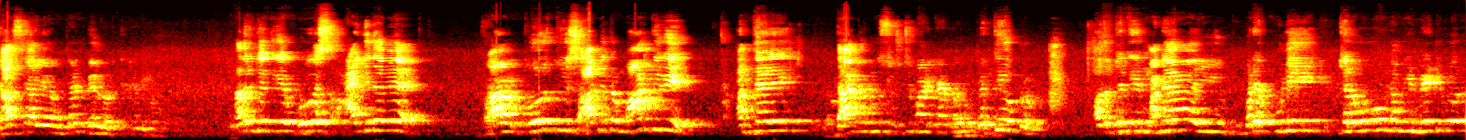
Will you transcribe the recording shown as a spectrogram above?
ಜಾಸ್ತಿ ಆಗಿದೆ ಅಂತೇಳಿ ಮೇಲ್ವರ್ತಿ ಕಂಡು ಅದ್ರ ಜೊತೆಗೆ ಬೋಗಸ್ ಆಗಿದ್ದಾವೆ ತೋರಿಸ್ತೀವಿ ಸಾಬೀತು ಮಾಡ್ತೀವಿ ಅಂತೇಳಿ ದಾಖಲೆ ಸೃಷ್ಟಿ ಮಾಡಿಕೊಂಡು ಪ್ರತಿಯೊಬ್ಬರು ಅದ್ರ ಜೊತೆ ಮನೆ ಈ ಬರೀ ಕೂಲಿ ಕೆಲವು ನಮಗೆ ಮೇಟಿಗಳು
